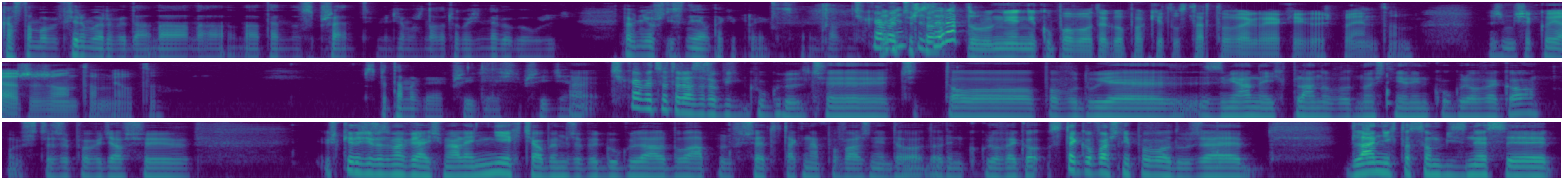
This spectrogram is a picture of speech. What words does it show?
customowy firmware wyda na, na, na ten sprzęt. Będzie można do czegoś innego go użyć. Pewnie już istnieją takie projekty swoim drogą. Ciekawe, nie czy, czy to... Zeratul nie, nie kupował tego pakietu startowego jakiegoś, pamiętam. Coś mi się kojarzy, że on tam miał to. spytamy go, jak przyjdzie, jeśli przyjdzie. E, ciekawe, co teraz robi Google. Czy, czy to powoduje zmianę ich planów odnośnie rynku growego? Już szczerze powiedziawszy, już kiedyś rozmawialiśmy, ale nie chciałbym, żeby Google albo Apple wszedł tak na poważnie do, do rynku growego. Z tego właśnie powodu, że dla nich to są biznesy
